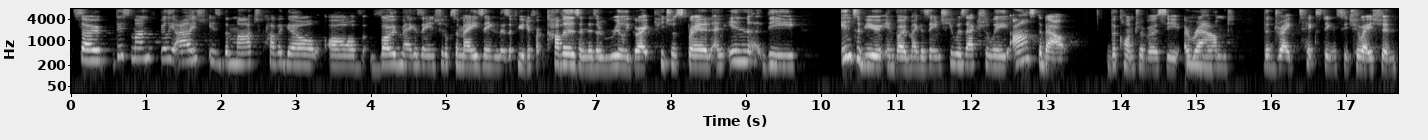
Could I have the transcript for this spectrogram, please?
So this month, Billie Eilish is the March cover girl of Vogue magazine. She looks amazing. There's a few different covers and there's a really great picture spread. And in the interview in Vogue magazine, she was actually asked about the controversy mm. around the Drake texting situation.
